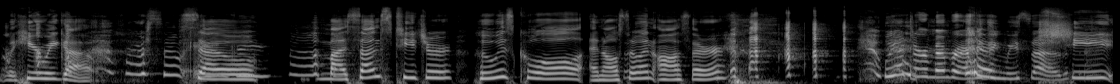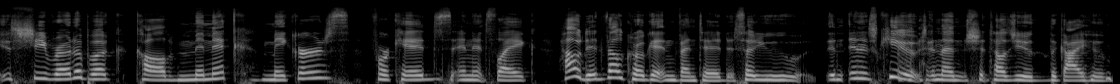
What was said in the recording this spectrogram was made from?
But here we go. We're so, So, angry. my son's teacher, who is cool and also an author, we have to remember everything we said. she she wrote a book called Mimic Makers for kids, and it's like how did Velcro get invented? So you and, and it's cute, and then she tells you the guy who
